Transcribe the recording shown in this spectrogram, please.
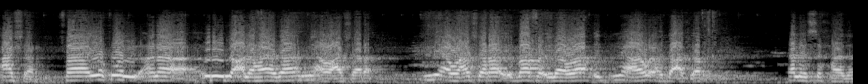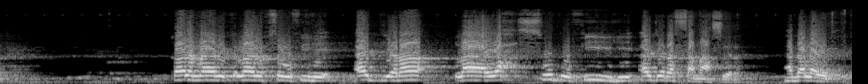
cashara fayaquul ana uriidu cala hada mia cashara مئة وعشرة إضافة إلى واحد مئة وإحدى عشر هل يصح هذا؟ qaala malik laa yuxsabu fiihi ajra laa yaxsubu fiihi ajra asamaasira hada laa yadkul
